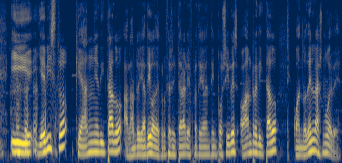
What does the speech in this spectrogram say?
Y he visto que han editado, hablando ya digo de cruces literarios prácticamente imposibles, o han reeditado Cuando den las nueve.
